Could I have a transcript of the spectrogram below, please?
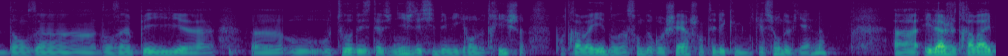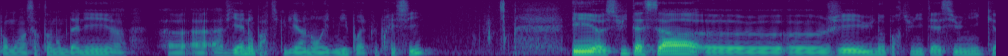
dans un, dans un pays autour des États-Unis, je décide d'émigrer en Autriche pour travailler dans un centre de recherche en télécommunication de Vienne. et là, je travaille pendant un certain nombre d'années à, Vienne, en particulier un an et demi pour être plus précis. Et suite à ça, j'ai eu une opportunité assez unique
